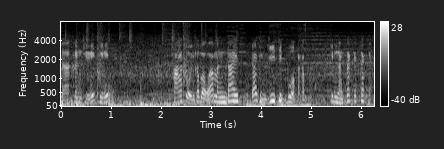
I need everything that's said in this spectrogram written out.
จะขึ้นทีนิดทีนิดทางศูนย์เขาบอกว่ามันได้ได้ถึง 20 บวกนะครับกิมดังแกรกแกรกเนี่ย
